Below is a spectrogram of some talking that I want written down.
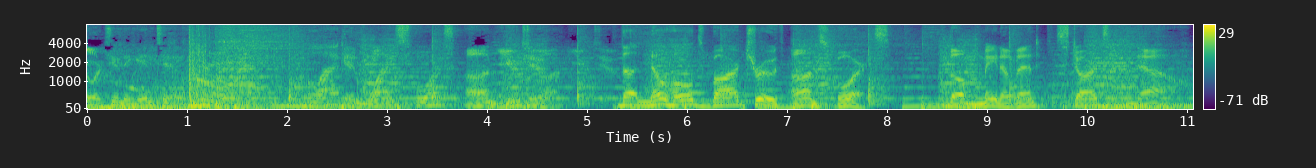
You're tuning into Black and White Sports on YouTube. The no holds barred truth on sports. The main event starts now.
